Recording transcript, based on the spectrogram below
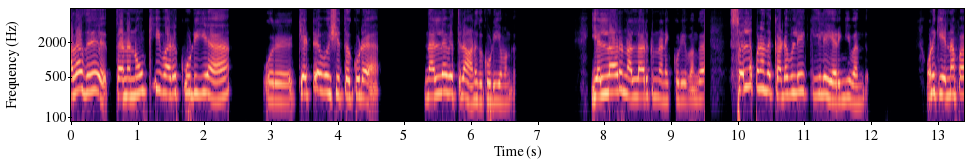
அதாவது தன்னை நோக்கி வரக்கூடிய ஒரு கெட்ட விஷயத்த கூட நல்ல விதத்தில் அணுகக்கூடியவங்க. எல்லாரும் நல்லா இருக்குன்னு நினைக்கக்கூடியவங்க. சொல்லப்போன அந்த கடவுளே கீழே இறங்கி வந்து உனக்கு என்னப்பா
